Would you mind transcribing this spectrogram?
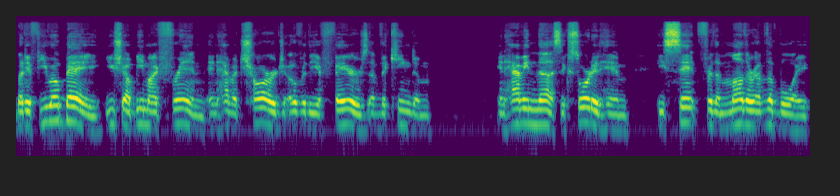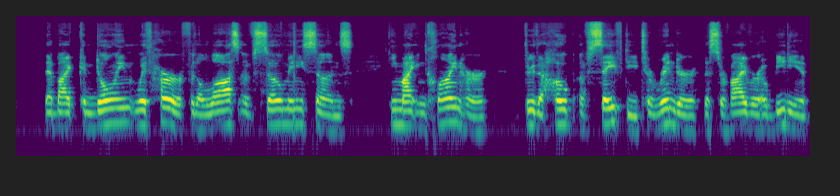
But if you obey, you shall be my friend and have a charge over the affairs of the kingdom. And having thus exhorted him, he sent for the mother of the boy, that by condoling with her for the loss of so many sons, he might incline her through the hope of safety to render the survivor obedient.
